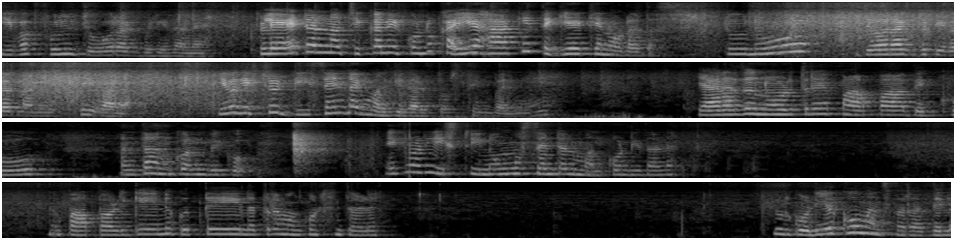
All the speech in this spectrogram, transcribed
ಇವಾಗ ಫುಲ್ ಜೋರಾಗಿ ಬಿಟ್ಟಿದ್ದಾಳೆ. ಪ್ಲೇಟಲ್ಲಿ ನಾವು ಚಿಕನ್ ಇಟ್ಕೊಂಡು ಕೈ ಹಾಕಿ ತೆಗಿಯೋಕ್ಕೆ ನೋಡೋದು. ಅಷ್ಟೂ ಜೋರಾಗಿ ಬಿಟ್ಟಿರೋದು ನಾನು ಎಷ್ಟು ಇವಾಗ. ಇವಾಗ ಎಷ್ಟು ಡೀಸೆಂಟಾಗಿ ಮಲಗಿದಾಳೆ ತೋರಿಸ್ತೀನಿ ಬನ್ನಿ. ಯಾರಾದರೂ ನೋಡಿದ್ರೆ ಪಾಪ ಬೆಕ್ಕು ಅಂತ ಅಂದ್ಕೊಳ್ಬೇಕು ಈಗ ನೋಡಿ ಇಷ್ಟು ಇನ್ನೋಸೆಂಟಲ್ಲಿ ಮಲ್ಕೊಂಡಿದ್ದಾಳೆ. ಪಾಪ ಅವಳಿಗೆ ಏನು ಗೊತ್ತೇ ಇಲ್ಲ ಥರ ಮಲ್ಕೊಂಡಿದ್ದಾಳೆ. ಇವ್ರಿಗೆ ಹೊಡಿಯೋಕ್ಕೂ ಮನ್ಸು ಬರೋದಿಲ್ಲ.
